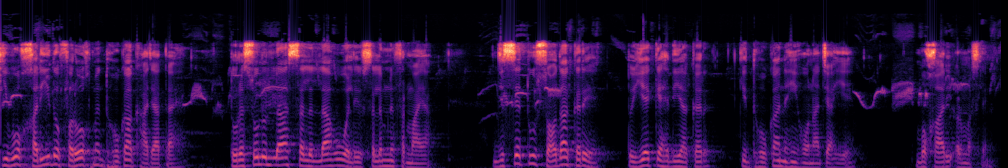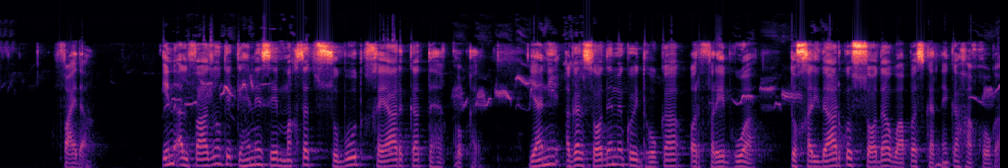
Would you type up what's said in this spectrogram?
کہ وہ خرید و فروخت میں دھوکہ کھا جاتا ہے۔ تو رسول اللہ صلی اللہ علیہ وسلم نے فرمایا، جس سے تو سودا کرے تو یہ کہہ دیا کر کہ دھوکہ نہیں ہونا چاہیے۔ بخاری اور مسلم۔ فائدہ۔ ان الفاظوں کے کہنے سے مقصد ثبوت خیار کا تحقق ہے۔ یعنی اگر سودے میں کوئی دھوکہ اور فریب ہوا تو خریدار کو سودا واپس کرنے کا حق ہوگا۔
